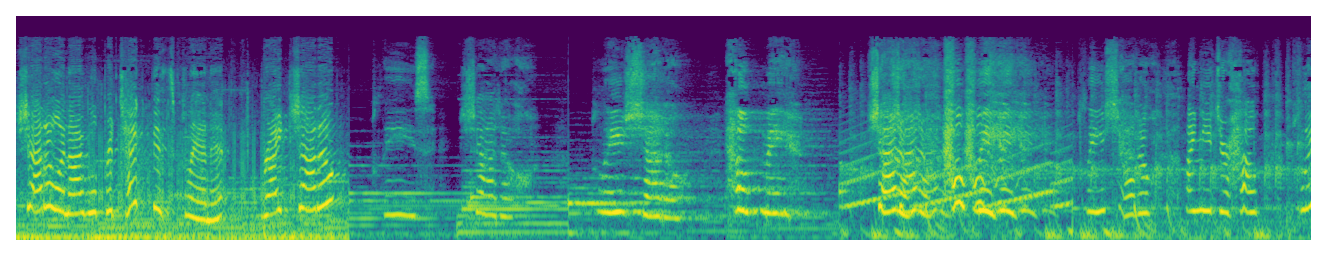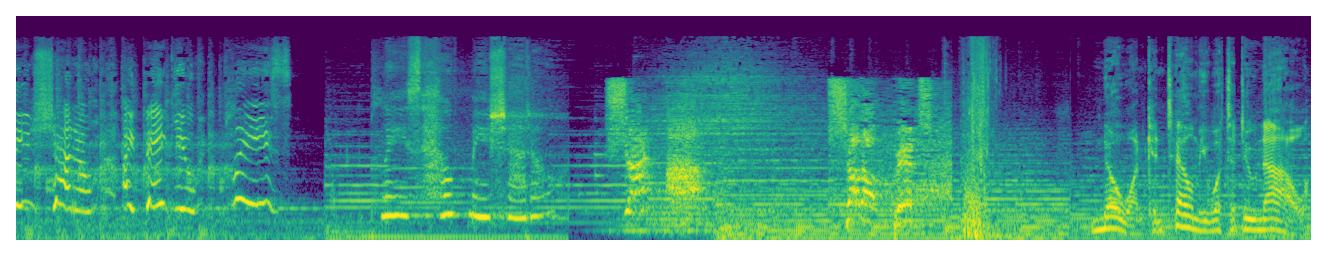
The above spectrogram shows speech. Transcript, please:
Shadow and I will protect this planet. Right, Shadow? Please, Shadow. Please, Shadow. Help me. Shadow, Shadow help, help me. me. Please, Shadow. I need your help. Please, Shadow. I beg you. Please. Please help me, Shadow. Shut up! Shut up, bitch! No one can tell me what to do now.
